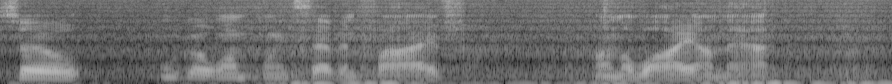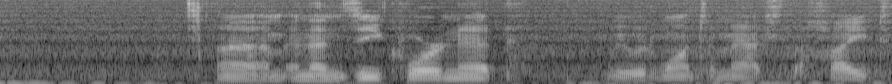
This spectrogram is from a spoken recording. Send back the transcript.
So we'll go 1.75 on the Y on that. Um, and then Z coordinate, we would want to match the height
